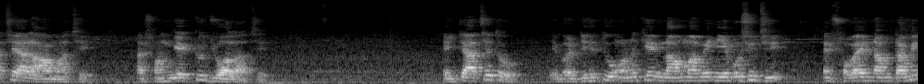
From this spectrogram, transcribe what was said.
আছে আর আম আছে আর সঙ্গে একটু জল আছে। এইটা আছে তো? এবার যেহেতু অনেকের নাম আমি নিয়ে বসেছি সবাইয়ের নামটা আমি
